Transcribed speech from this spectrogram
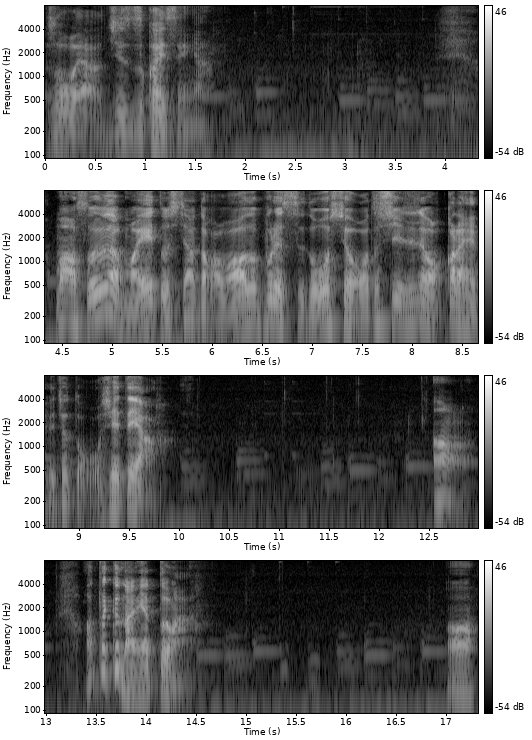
そうや、呪術廻戦や。まあ、それではまあ、ええとしちゃう。だから、ワードプレスどうしよう。私、全然わからへんで、ちょっと教えてや。うんあんた今日何やっとるん？ああ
